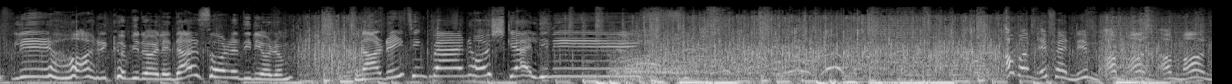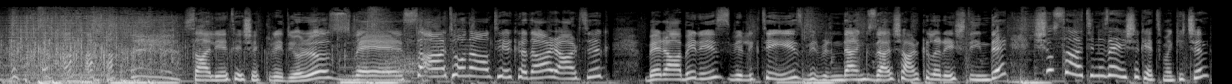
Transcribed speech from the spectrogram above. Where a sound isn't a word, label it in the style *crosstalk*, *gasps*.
keyifli, harika bir öğleden sonra diliyorum. Pınar Rating ben, hoş geldiniz. Aman efendim, aman aman. *laughs* Salih'e teşekkür ediyoruz ve saat 16'ya kadar artık beraberiz, birlikteyiz. Birbirinden güzel şarkılar eşliğinde şu saatinize eşlik etmek için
